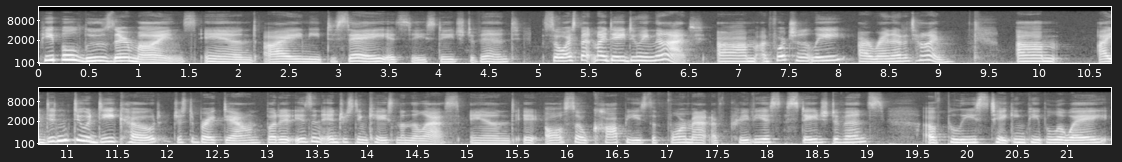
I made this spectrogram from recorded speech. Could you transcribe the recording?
people lose their minds. And I need to say it's a staged event. So I spent my day doing that. Um, unfortunately, I ran out of time. Um, I didn't do a decode, just a breakdown, but it is an interesting case nonetheless, and it also copies the format of previous staged events of police taking people away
